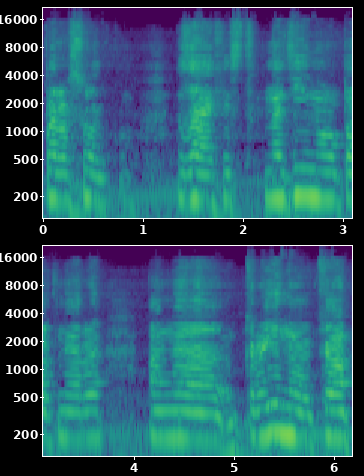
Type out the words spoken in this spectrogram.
парасольку, захист надійного партнера, а не країну, яка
